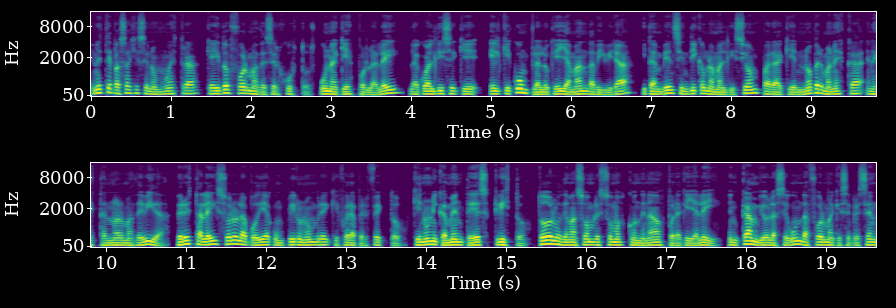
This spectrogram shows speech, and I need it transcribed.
en este pasaje se nos muestra que hay dos formas de ser justos. Una que es por la ley, la cual dice que el que cumpla lo que ella manda vivirá, y también se indica una maldición para quien no permanezca en estas normas de vida. Pero esta ley solo la podía cumplir un hombre que fuera perfecto, quien únicamente es Cristo. Todos los demás hombres somos condenados por aquella ley. En cambio, la segunda forma que se presenta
